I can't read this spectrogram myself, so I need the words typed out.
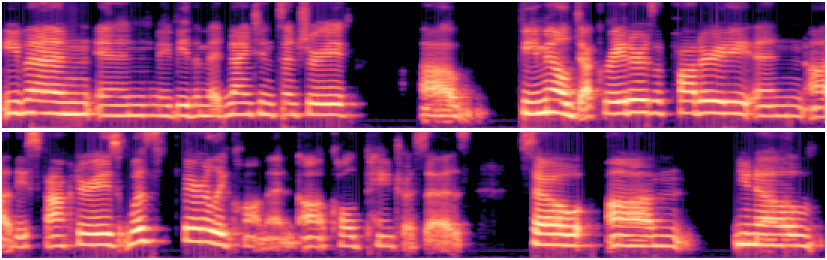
even in maybe the mid 19th century, uh, female decorators of pottery in uh, these factories was fairly common, uh, called paintresses. So, um, you know,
